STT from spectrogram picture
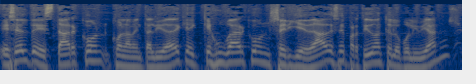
es el de estar con, con la mentalidad de que hay que jugar con seriedad ese partido ante los bolivianos.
